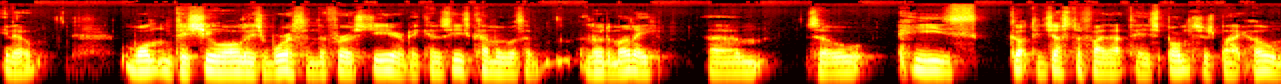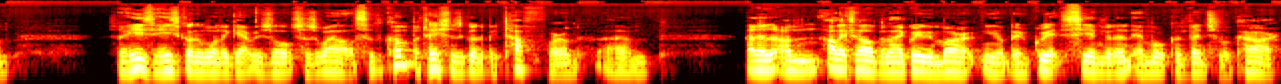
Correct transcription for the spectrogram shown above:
you know, wanting to show all his worth in the first year because he's coming with a, a load of money. Um, so he's got to justify that to his sponsors back home. He's he's going to want to get results as well. So the competition is going to be tough for him. Um, and on Alex Albon, I agree with Mark. You know, it'd be great to see him get into a more conventional car.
